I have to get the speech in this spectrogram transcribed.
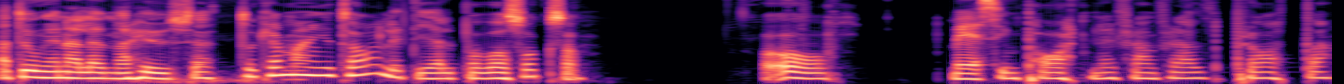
att ungarna lämnar huset, då kan man ju ta lite hjälp av oss också. Och med sin partner framförallt, prata,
